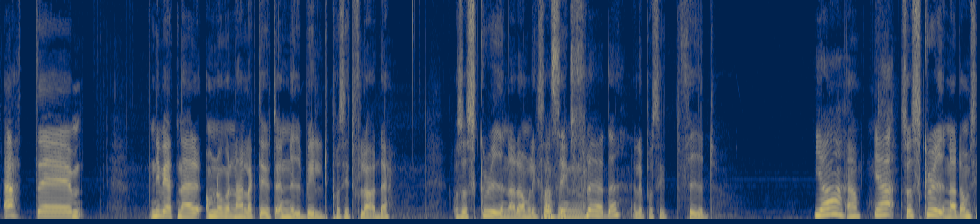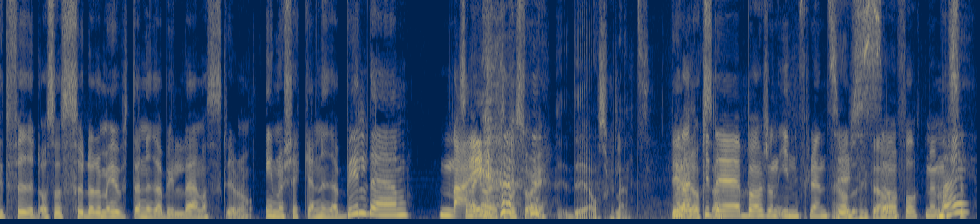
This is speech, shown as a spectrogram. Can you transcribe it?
att eh, ni vet när om någon har lagt ut en ny bild på sitt flöde och så screenar de liksom På sitt flöde? eller på sitt feed. Ja. Ja. ja. Så screenar de sitt feed och så suddar de ut den nya bilden och så skriver de in och checka nya bilden. Så lägger de Nei. ut på story. Det er også kleint. Det Men gör er det ikke också. det bare sånn influencers ja, og folk med masse Nej,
